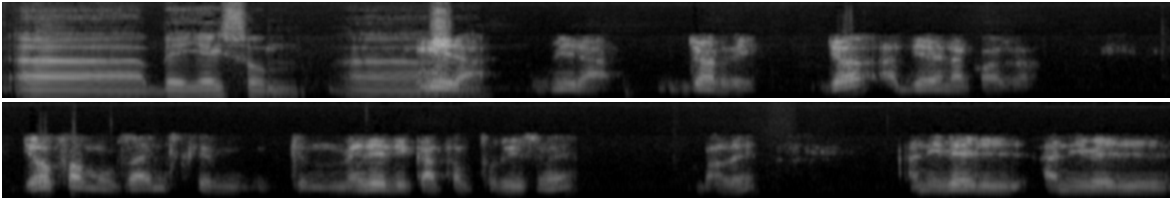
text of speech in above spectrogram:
Eh, bé, ja hi som. Eh, Mira, mira, Jordi, jo et diré una cosa. Jo fa molts anys que, que m'he dedicat al turisme, vale? a, nivell, a nivell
